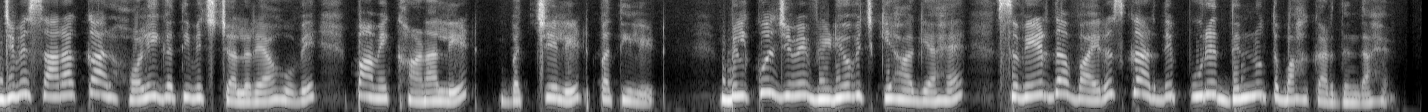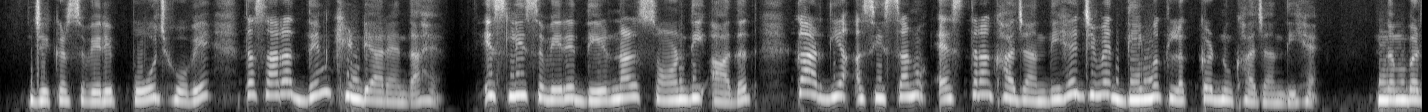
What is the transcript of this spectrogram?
ਜਿਵੇਂ ਸਾਰਾ ਘਰ ਹੌਲੀ ਗਤੀ ਵਿੱਚ ਚੱਲ ਰਿਹਾ ਹੋਵੇ, ਭਾਵੇਂ ਖਾਣਾ ਲੇਟ ਬੱਚੇ ਲੇਟ ਪਤੀ ਲੇਟ ਬਿਲਕੁਲ ਜਿਵੇਂ ਵੀਡੀਓ ਵਿੱਚ ਕਿਹਾ ਗਿਆ ਹੈ, ਸਵੇਰ ਦਾ ਵਾਇਰਸ ਘਰ ਦੇ ਪੂਰੇ ਦਿਨ ਨੂੰ ਤਬਾਹ ਕਰ ਦਿੰਦਾ ਹੈ। ਜੇਕਰ ਸਵੇਰੇ ਪੋਜ ਹੋਵੇ ਤਾਂ ਸਾਰਾ ਦਿਨ ਖਿੰਡਿਆ ਰਹਿੰਦਾ ਹੈ। ਇਸ ਲਈ ਸਵੇਰੇ ਦੇਰ ਨਾਲ ਸੌਣ ਦੀ ਆਦਤ ਘਰ ਦੀਆਂ ਅਸੀਸਾਂ ਨੂੰ ਇਸ ਤਰ੍ਹਾਂ ਖਾ ਜਾਂਦੀ ਹੈ ਜਿਵੇਂ ਦੀਮਕ ਲੱਕੜ ਨੂੰ ਖਾ ਜਾਂਦੀ ਹੈ। ਨੰਬਰ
